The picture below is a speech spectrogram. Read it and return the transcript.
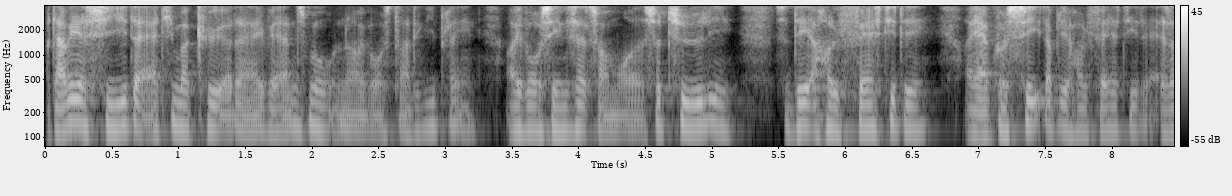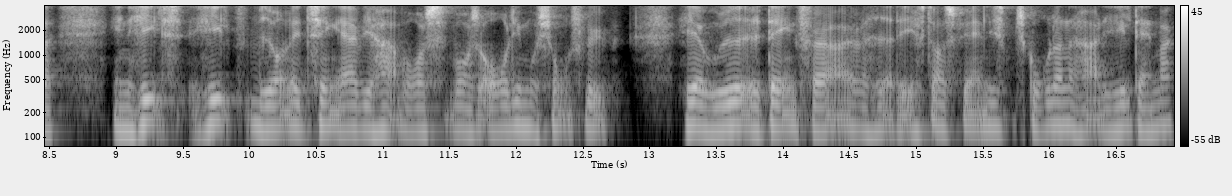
Og der vil jeg sige, der er de markører, der er i verdensmålene og i vores strategiplan og i vores indsatsområder, så tydelige, så det at holde fast i det, og jeg kunne se, der bliver holdt fast i det. Altså en helt, helt vidunderlig ting er, at vi har vores, vores årlige motionsløb, herude øh, dagen før øh, hvad hedder det, efterårsferien, ligesom skolerne har det i hele Danmark,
